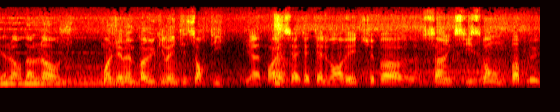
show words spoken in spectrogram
Et alors, dans l'orge, moi j'ai même pas vu qu'il en était sorti. Puis après, ça a été tellement vite, je sais pas, 5, 6 secondes, pas plus.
